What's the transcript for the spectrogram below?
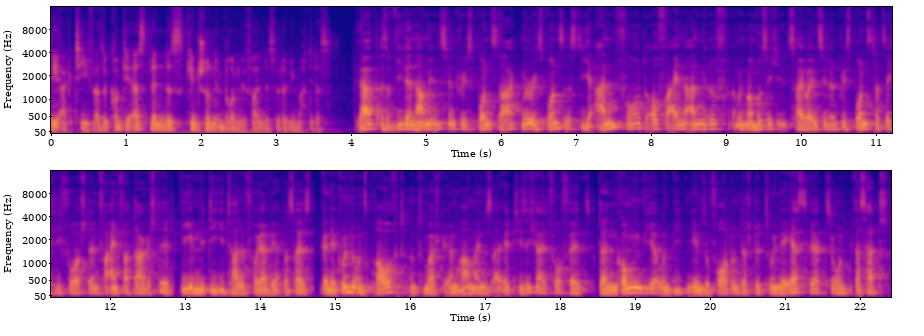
reaktiv? Also kommt ihr erst, wenn das Kind schon im Brunnen gefallen ist oder wie macht ihr das? Ja, also wie der Name Instant Response sagt, ne, Response ist die Antwort auf einen Angriff und man muss sich Cyber Incident Response tatsächlich vorstellen, vereinfacht dargestellt, wie eben eine digitale Feuerwehr. Das heißt, wenn der Kunde uns braucht, zum Beispiel im Rahmen eines IT-Sicherheitsvorfelds, dann kommen wir und bieten eben sofort Unterstützung in der Erstreaktion. Das hat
